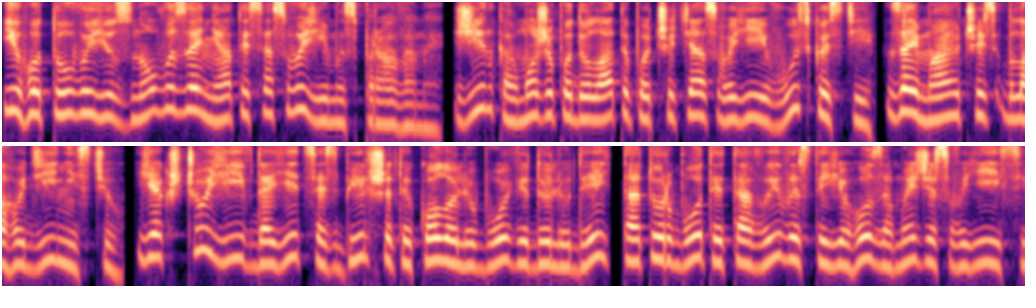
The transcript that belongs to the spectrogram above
і готовою знову зайнятися своїми справами. Жінка може подолати почуття своєї вузькості, займаючись благодійністю. Якщо їй вдається збільшити коло любові до людей та турботи та вивести його за межі своєї сім'ї,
